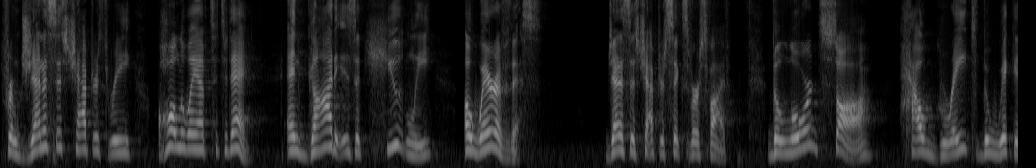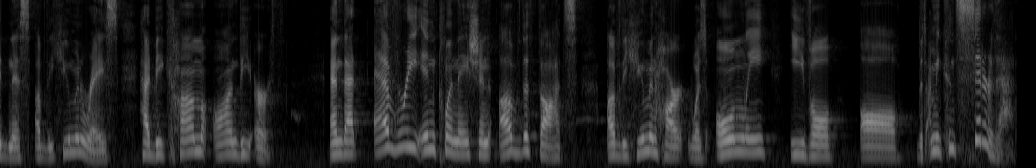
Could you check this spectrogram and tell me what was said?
from Genesis chapter 3 all the way up to today. And God is acutely aware of this. Genesis chapter 6, verse 5. The Lord saw how great the wickedness of the human race had become on the earth and that every inclination of the thoughts of the human heart was only evil all the time. I mean, consider that.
